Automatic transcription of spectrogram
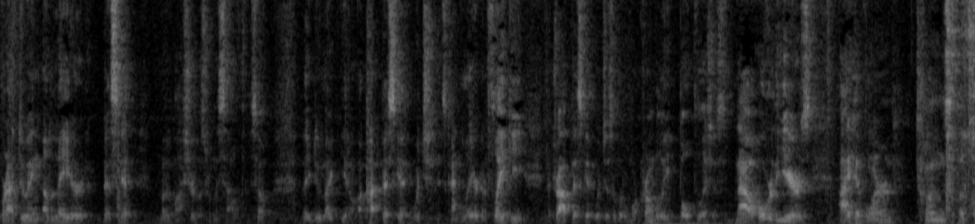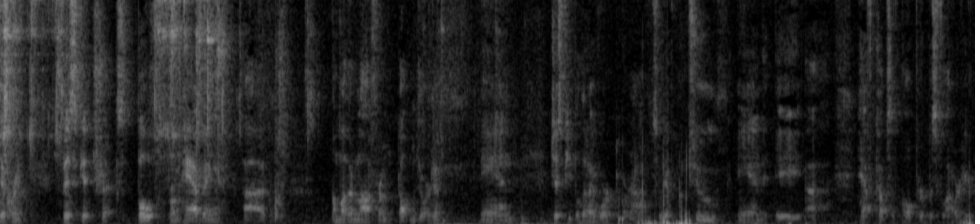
We're not doing a layered biscuit. Mother-in-law sure was from the south, so they do like you know a cut biscuit, which is kind of layered and flaky, a drop biscuit, which is a little more crumbly. Both delicious. Now over the years, I have learned tons of different biscuit tricks, both from having uh, a mother-in-law from Dalton, Georgia, and just people that I've worked around. So we have two and a uh, half cups of all-purpose flour here.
